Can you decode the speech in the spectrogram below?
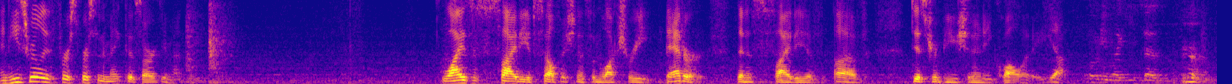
And he's really the first person to make this argument. Why is a society of selfishness and luxury better than a society of, of distribution and equality? Yeah. I mean, like he says,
